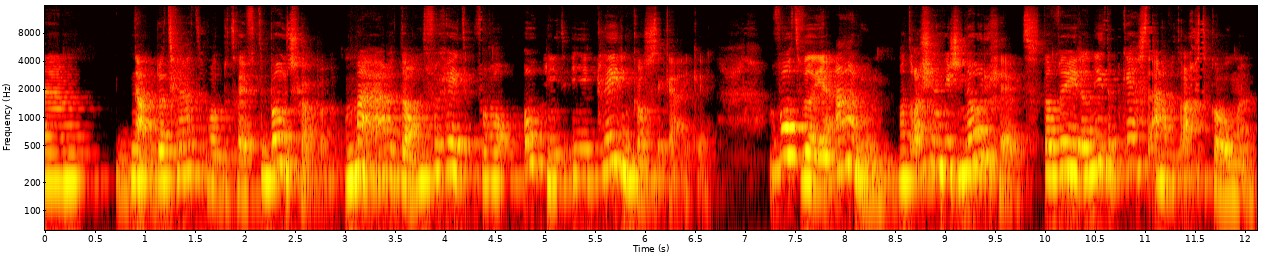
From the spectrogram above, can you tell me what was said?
Um, nou, dat gaat wat betreft de boodschappen. Maar dan vergeet vooral ook niet in je kledingkast te kijken. Wat wil je aandoen? Want als je nog iets nodig hebt, dan wil je er niet op kerstavond achterkomen.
